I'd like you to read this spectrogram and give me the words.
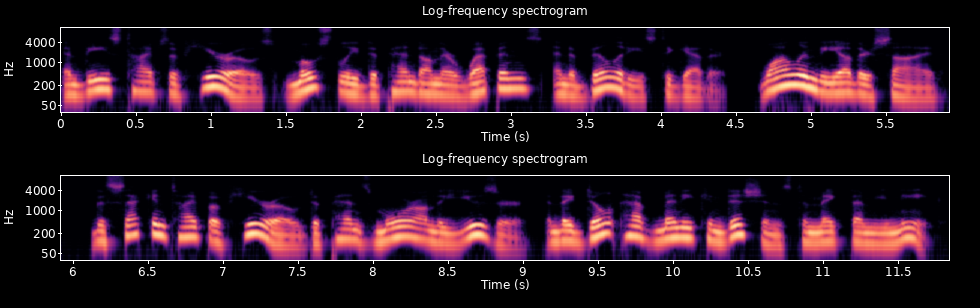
and these types of heroes mostly depend on their weapons and abilities together. While in the other side, the second type of hero depends more on the user and they don't have many conditions to make them unique,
